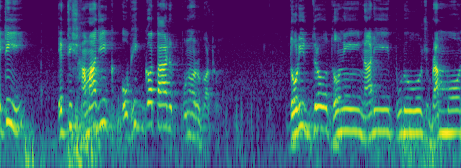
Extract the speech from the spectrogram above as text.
এটি একটি সামাজিক অভিজ্ঞতার পুনর্গঠন। দরিদ্র, ধনী, নারী, পুরুষ, ব্রাহ্মণ,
